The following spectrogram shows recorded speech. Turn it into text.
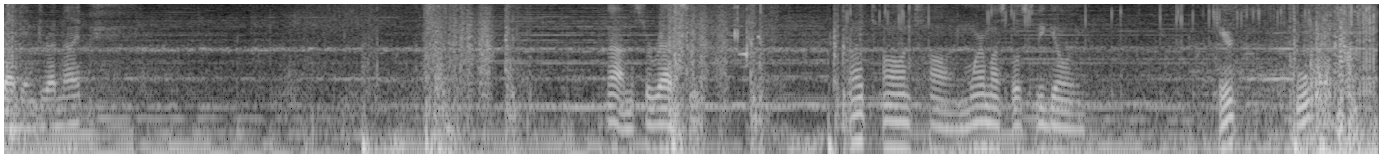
Goddamn Dread Knight. Ah, Mr. Rad suit. Right on time. Where am I supposed to be going? Here? Cool.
